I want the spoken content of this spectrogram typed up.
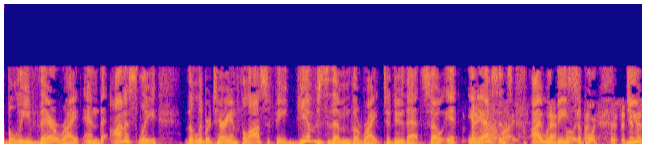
believe they're right, and the, honestly, the libertarian philosophy gives them the right to do that. So it, in They essence, right. I would be support. but there's a Do you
